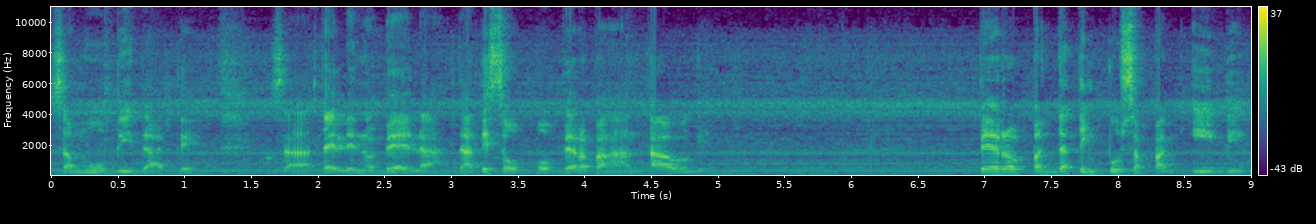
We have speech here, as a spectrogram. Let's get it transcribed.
Sa movie dati sa telenovela. Dati soap opera pa nga ang tawag eh. Pero pagdating po sa pag-ibig,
